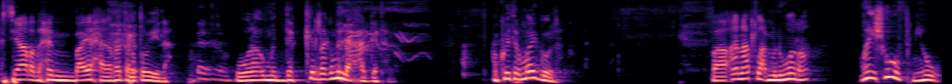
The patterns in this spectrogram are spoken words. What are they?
السيارة الحين بايعها لفترة طويلة. ومتذكر رقم اللحب حقتها. من كثر ما يقولها. فأنا أطلع من ورا ما يشوفني هو.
